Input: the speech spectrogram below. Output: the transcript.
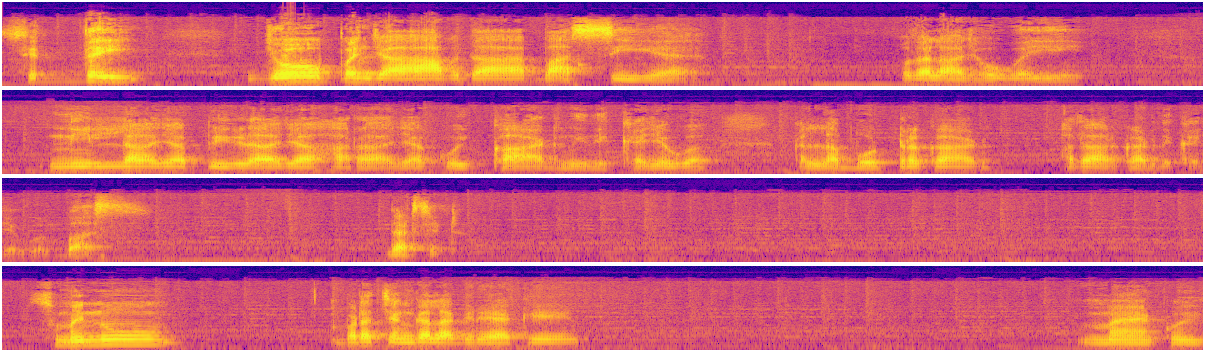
ਸਿੱਧਾ ਹੀ ਜੋ ਪੰਜਾਬ ਦਾ ਬਾਸੀ ਹੈ, ਉਹਦਾ ਇਲਾਜ ਹੋਊਗਾ ਜੀ। ਨੀਲਾ ਜਾਂ ਪੀਲਾ ਜਾਂ ਹਰਾ ਜਾਂ ਕੋਈ ਕਾਰਡ ਨਹੀਂ ਦੇਖਿਆ ਜਾਊਗਾ। ਕੱਲਾ ਵੋਟਰ ਕਾਰਡ, ਆਧਾਰ ਕਾਰਡ ਦੇਖਿਆ ਜਾਊਗਾ, ਬਸ। ਦੈਟਸ ਇਟ ਸੋ ਮੈਨੂੰ ਬੜਾ ਚੰਗਾ ਲੱਗ ਰਿਹਾ ਕਿ ਮੈਂ ਕੋਈ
